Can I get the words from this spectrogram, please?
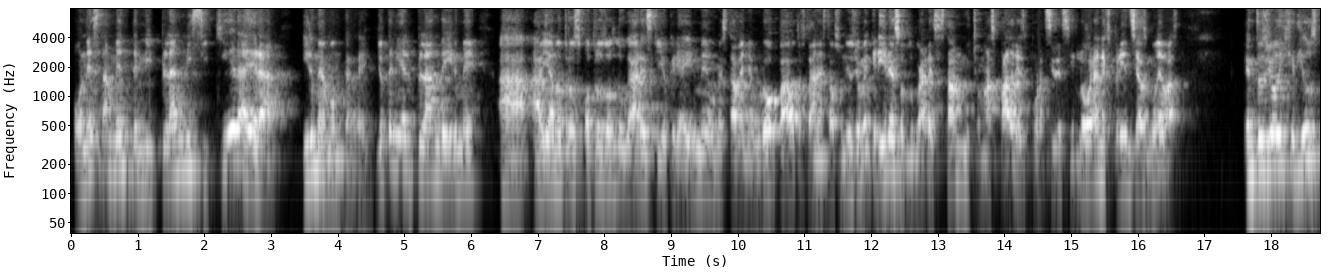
honestamente mi plan ni siquiera era irme a Monterrey. Yo tenía el plan de irme habían otros, otros dos lugares que yo quería irme, uno estaba en Europa, otro estaba en Estados Unidos, yo me quería ir a esos lugares, estaban mucho más padres, por así decirlo, eran experiencias nuevas. Entonces yo dije, Dios,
